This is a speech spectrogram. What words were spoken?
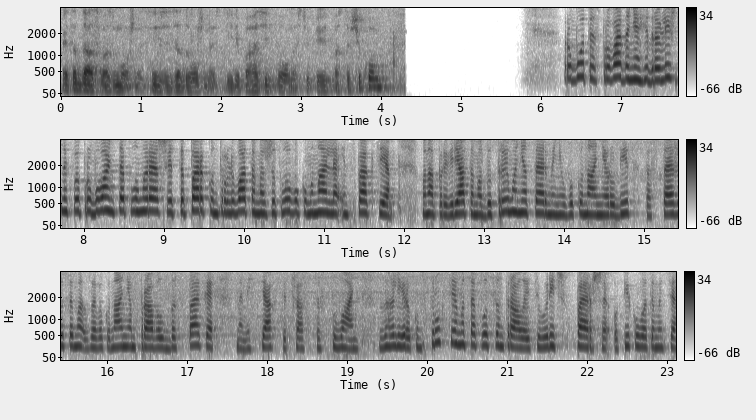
Это даст возможность снизить задолженность или погасить полностью перед поставщиком, Роботи з проведення гідравлічних випробувань тепломереж відтепер контролюватиме житлово-комунальна інспекція. Вона перевірятиме дотримання термінів виконання робіт та стежитиме за виконанням правил безпеки на місцях під час тестувань. Взагалі реконструкціями теплоцентрали цьогоріч вперше опікуватиметься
